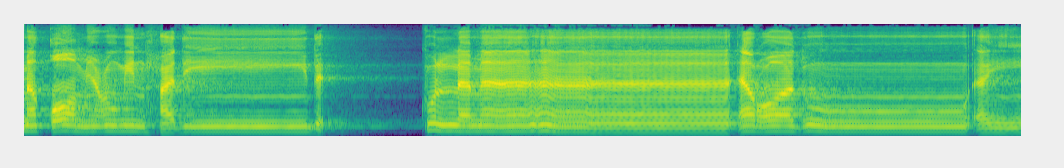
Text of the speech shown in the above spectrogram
مقامع من حديد. كلما أرادوا أن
